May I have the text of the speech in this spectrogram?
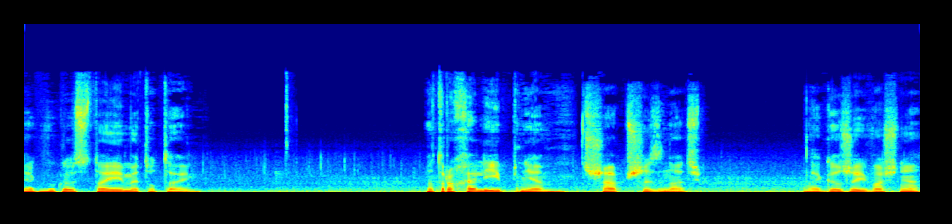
Jak w ogóle stoimy tutaj? No trochę lipnie, trzeba przyznać. Najgorzej właśnie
